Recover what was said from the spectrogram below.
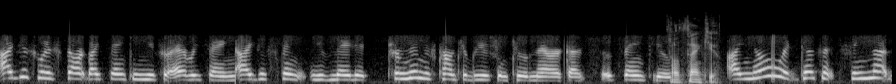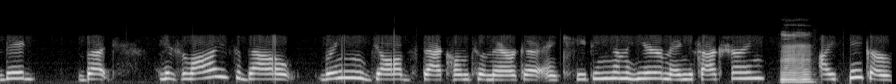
I just want to start by thanking you for everything. I just think you've made a tremendous contribution to America, so thank you. Oh, thank you. I know it doesn't seem that big, but his lies about bringing jobs back home to America and keeping them here manufacturing, Mm-hmm. I think are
